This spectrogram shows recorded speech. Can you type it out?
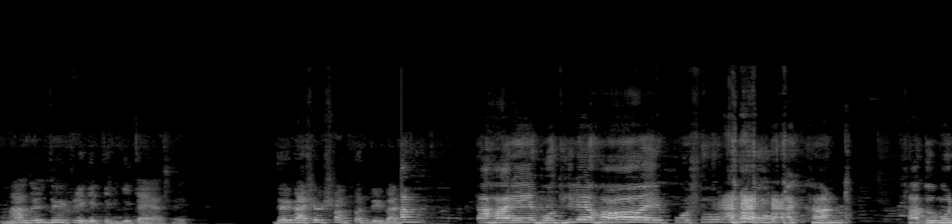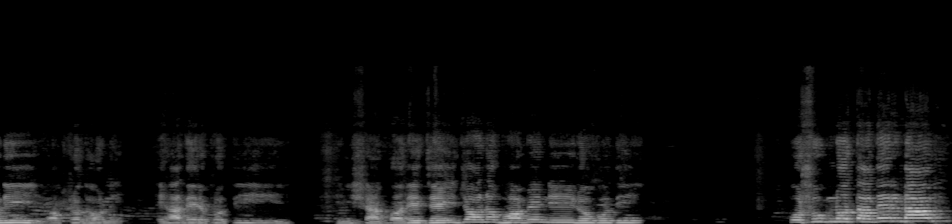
মানুষ দুই প্রকৃতির গীতায় আছে। দুই বাসুর সম্পদ বিবাদ। তাহারে বধিলে হয় পশু একখান। সাধুমণি অপ্রধনী ইহাদের প্রতি হিংসা করে যেই জন ভবে নিরবধি। পশুগ্ন তাদের নাম,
